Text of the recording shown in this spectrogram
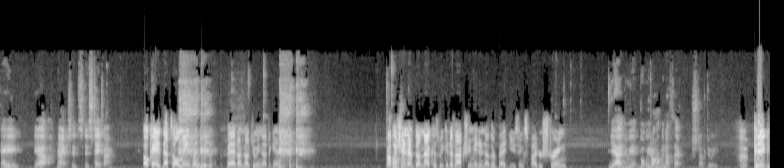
Hey, yeah, nice. It's it's daytime. Okay, that's only until we get another bed. I'm not doing that again. Probably Awesome. shouldn't have done that because we could have actually made another bed using spider string. Yeah, do we? But we don't have enough of that stuff, do we? Pig,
